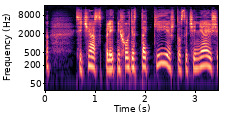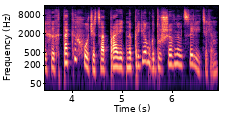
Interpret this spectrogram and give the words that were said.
сейчас сплетни ходят такие, что сочиняющих их так и хочется отправить на прием к душевным целителям.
